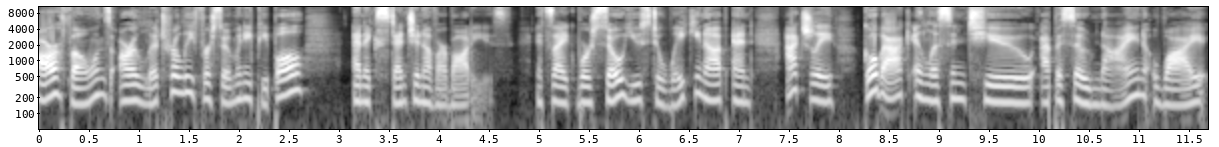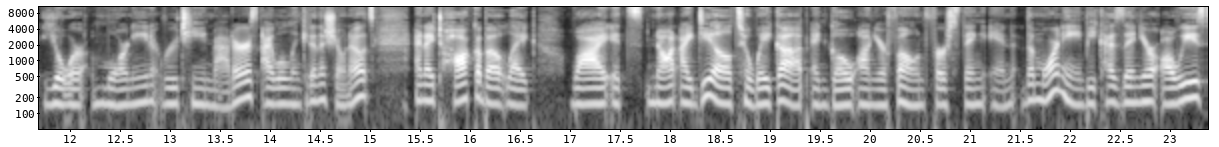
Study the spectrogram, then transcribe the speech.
our phones are literally for so many people an extension of our bodies. It's like we're so used to waking up and actually go back and listen to episode nine, Why Your Morning Routine Matters. I will link it in the show notes. And I talk about like why it's not ideal to wake up and go on your phone first thing in the morning because then you're always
